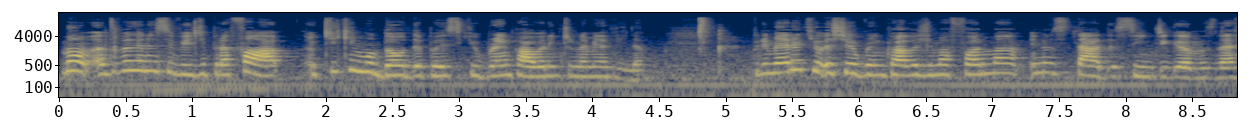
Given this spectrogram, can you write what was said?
Bom, eu tô fazendo esse vídeo pra falar o que, que mudou depois que o Brain Power entrou na minha vida. Primeiro que eu achei o Brain Power de uma forma inusitada, assim, digamos, né?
